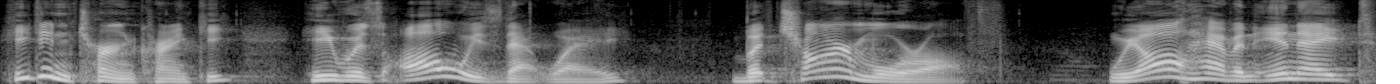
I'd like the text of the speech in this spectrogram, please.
he didn't turn cranky. He was always that way, but charm wore off. We all have an innate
